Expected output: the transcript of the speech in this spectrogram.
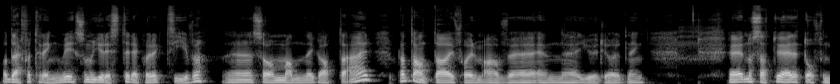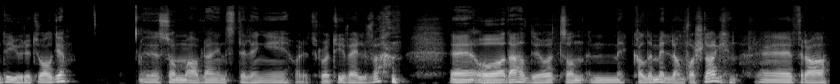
og Derfor trenger vi som jurister det korrektivet uh, som mannen i gata er, bl.a. i form av uh, en juryordning. Nå satt jo jeg i dette offentlige juryutvalget Eh, som avla en innstilling i var det, tror jeg, 2011. Eh, og der hadde jo et sånn kall det mellomforslag eh, fra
